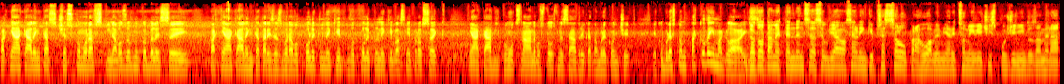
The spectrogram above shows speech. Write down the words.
pak nějaká linka z Českomoravský na vozovnu Kobylisy, pak nějaká linka tady ze zhora od polikliniky, od polikliniky vlastně prosek, nějaká výpomocná, nebo 183 tam bude končit. Jako bude v tom takovej maglaj. Do toho tam je tendence zase udělat vlastně linky přes celou Prahu, aby měli co největší spoždění, to znamená,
